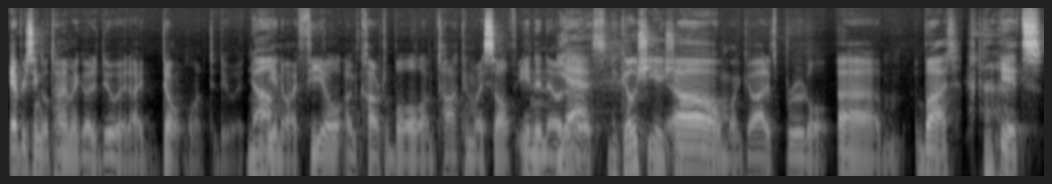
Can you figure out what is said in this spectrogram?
Every single time I go to do it, I don't want to do it. No. You know, I feel uncomfortable. I'm talking myself in and out of it. Yes, negotiation. Oh my God, it's brutal. Um, but it's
